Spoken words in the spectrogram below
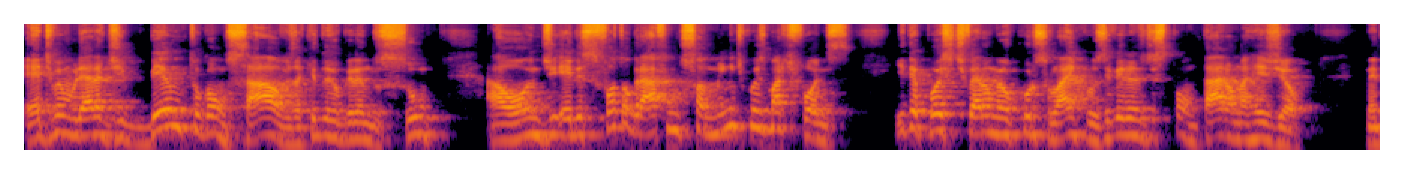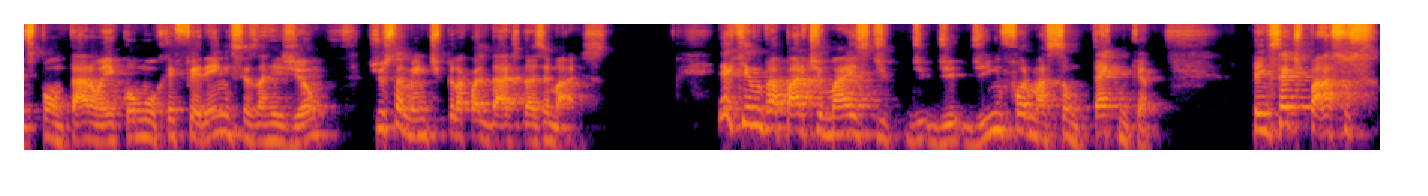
é de uma mulher de Bento Gonçalves, aqui do Rio Grande do Sul, aonde eles fotografam somente com smartphones. E depois que tiveram meu curso lá, inclusive, eles despontaram na região. Né? Despontaram aí como referências na região, justamente pela qualidade das imagens. E aqui indo para a parte mais de, de, de, informação técnica, tem sete passos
